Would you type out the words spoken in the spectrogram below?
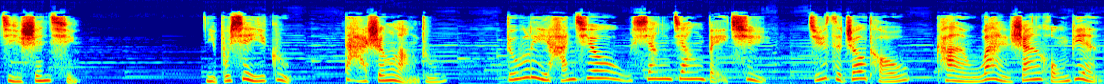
寄深情。”你不屑一顾，大声朗读：“独立寒秋，湘江北去，橘子洲头，看万山红遍，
